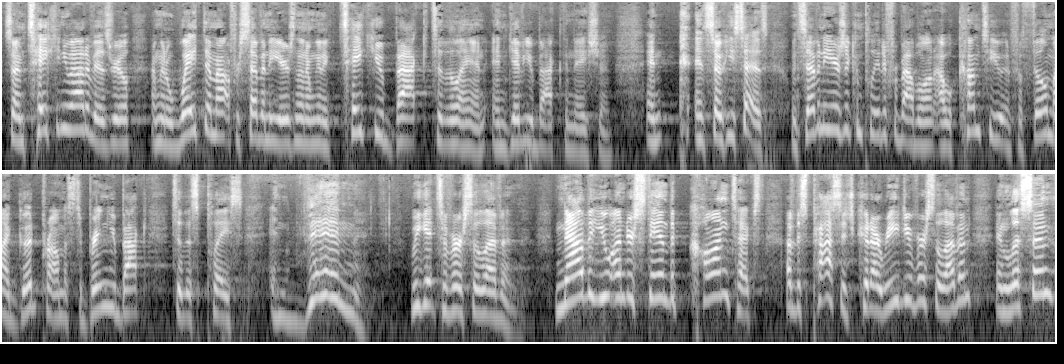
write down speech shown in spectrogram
So I'm taking you out of Israel. I'm going to wait them out for 70 years, and then I'm going to take you back to the land and give you back the nation. And, and so he says, when 70 years are completed for Babylon, I will come to you and fulfill my good promise to bring you back to this place. And then we get to verse 11. Now that you understand the context of this passage, could I read you verse 11 and listen?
